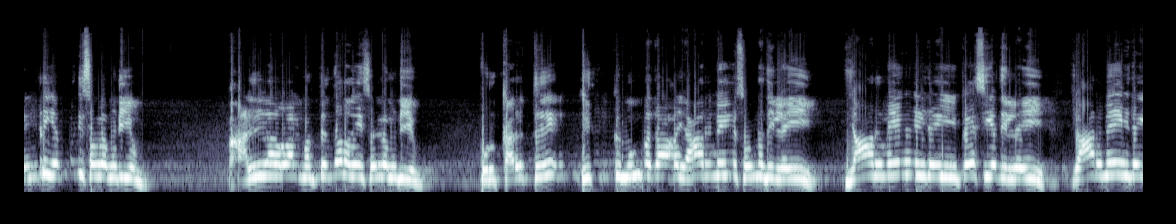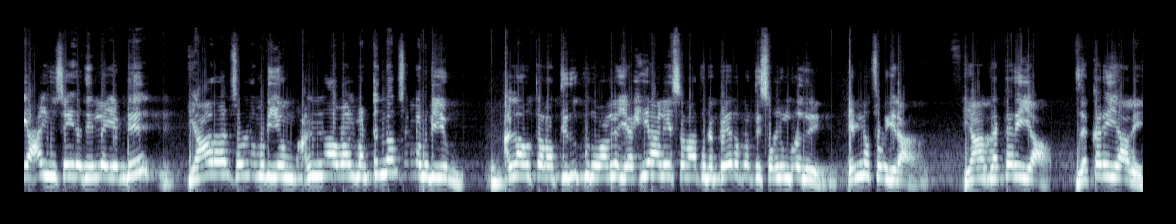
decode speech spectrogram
என்று எப்படி சொல்ல முடியும்? அல்லாவால் மட்டும்தான் அதை சொல்ல முடியும். ஒரு கருத்து இதற்கு முன்பதாக யாருமே சொன்னதில்லை. யாருமே இதை பேசியதில்லை. யாருமே இதை ஆய்வு செய்ததில்லை என்று யாரால் சொல்ல முடியும்? அல்லாவால் மட்டும்தான் சொல்ல முடியும். அல்லாஹு தாலா திருக்குருவான்ல யஹ்யா சலாத்தின பேரை பற்றி சொல்லும் பொழுது என்ன சொல்கிறார்? யா கக்கரியா ஜக்கரியாவே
